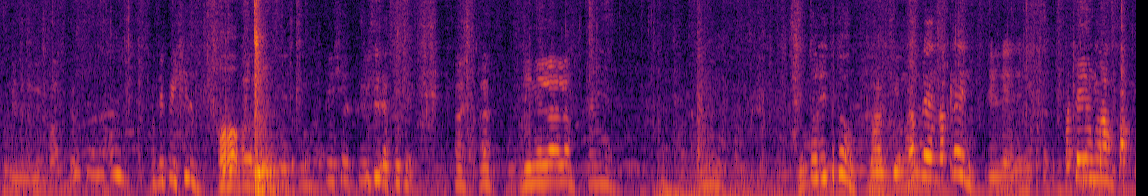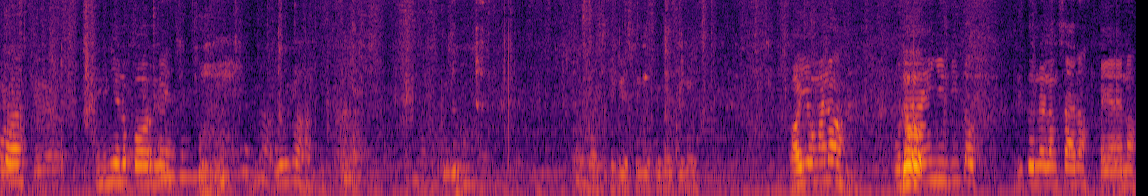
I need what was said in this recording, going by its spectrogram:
Pati facial. Oh, Facial, facial. Di nila alam. dito, dito. Baklin, baklin. Pati yung backpack ko ha. Yung uniforme. Sige, sige, sige, sige. O yung ano, unahin nyo dito. Dito na lang sa ano, kaya ano.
